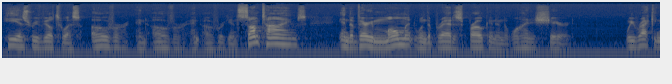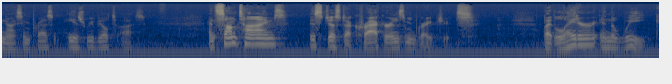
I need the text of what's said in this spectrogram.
He is revealed to us over and over and over again. Sometimes, in the very moment when the bread is broken and the wine is shared, we recognize him present. He is revealed to us. And sometimes it's just a cracker and some grape juice. But later in the week,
